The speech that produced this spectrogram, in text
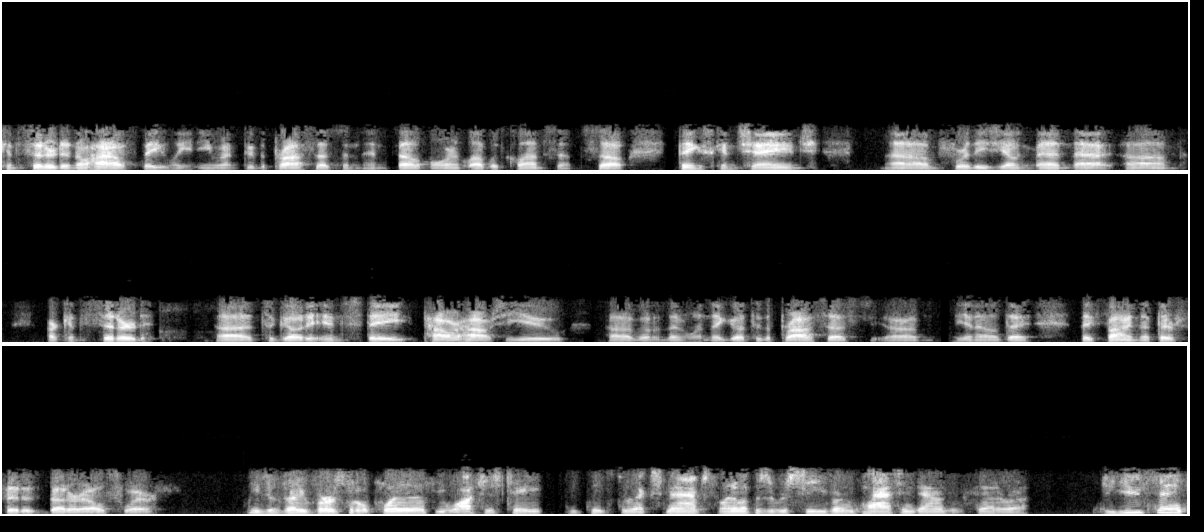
considered an Ohio State lean. He went through the process and, and fell more in love with Clemson. So things can change um, for these young men that um, are considered uh, to go to in-state powerhouse U uh, but then when they go through the process, uh, you know, they they find that their fit is better elsewhere. He's a very versatile player. If you watch his tape, he takes direct snaps, line him up as a receiver and passing downs, etc. Do you think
